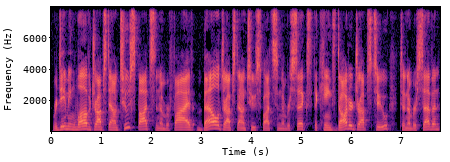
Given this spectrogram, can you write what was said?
Redeeming Love drops down two spots to number five. Belle drops down two spots to number six. The King's Daughter drops two to number seven.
